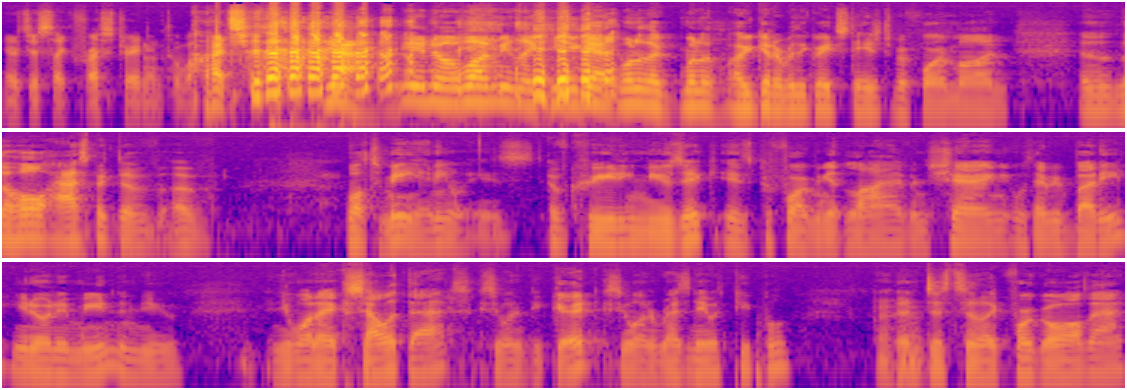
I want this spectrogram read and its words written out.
it was just like frustrating to watch. yeah, you know. Well, I mean, like you get one of the one of you get a really great stage to perform on, and the whole aspect of of well, to me, anyways, of creating music is performing it live and sharing it with everybody. You know what I mean? And you and you want to excel at that because you want to be good because you want to resonate with people, and mm-hmm. just to like forego all that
